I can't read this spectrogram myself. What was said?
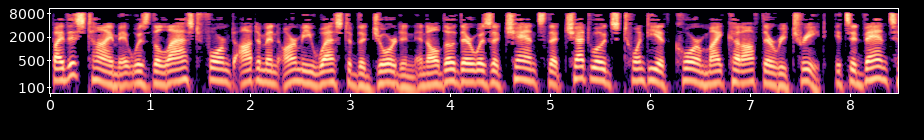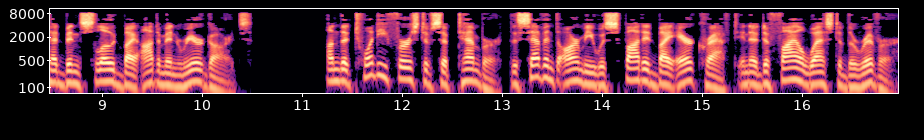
By this time it was the last formed Ottoman army west of the Jordan and although there was a chance that Chetwode's 20th Corps might cut off their retreat, its advance had been slowed by Ottoman rearguards. On 21 September, the 7th Army was spotted by aircraft in a defile west of the river.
